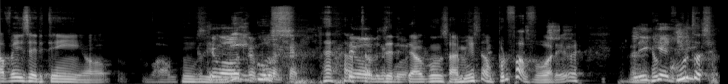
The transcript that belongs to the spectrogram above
talvez ele tenha ó, alguns Tem amigos. Talvez ele tenha alguns amigos. Não, por favor. Eu, eu curto,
